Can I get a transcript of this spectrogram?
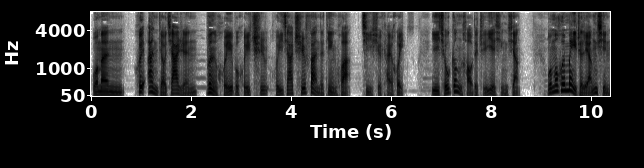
我们会按掉家人问回不回吃回家吃饭的电话，继续开会，以求更好的职业形象。我们会昧着良心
